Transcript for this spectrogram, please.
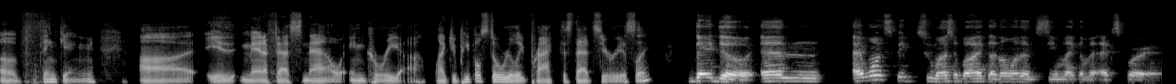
of thinking uh, is manifests now in Korea? Like, do people still really practice that seriously? They do, and I won't speak too much about it. 'cause I don't want to seem like I'm an expert,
